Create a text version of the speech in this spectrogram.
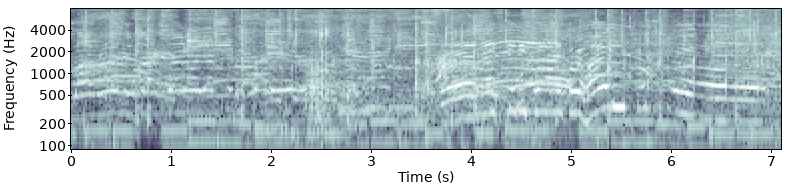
and. That's that's gonna be time for Heidi Fitzgerald.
